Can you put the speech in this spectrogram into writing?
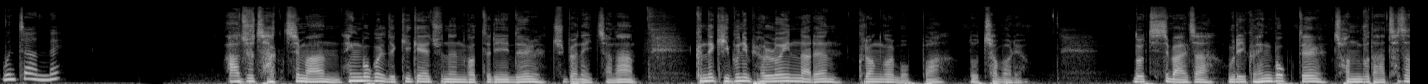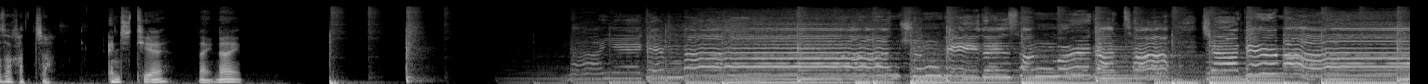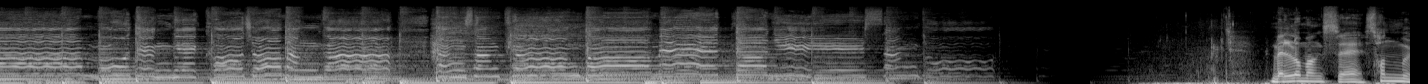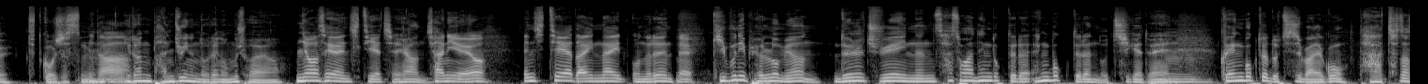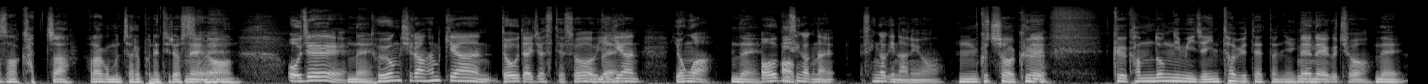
문자 왔네. 아주 작지만 행복을 느끼게 해주는 것들이 늘 주변에 있잖아. 근데 기분이 별로인 날은 그런 걸 못 봐. 놓쳐버려. 놓치지 말자. 우리 그 행복들 전부 다 찾아서 갖자. NCT의 Night Night. 멜로망스의 선물 듣고 오셨습니다. 음, 이런 반주 있는 노래 너무 좋아요. 안녕하세요 NCT의 재현. 쟈니에요. NCT의 night night 오늘은 네. 기분이 별로면 늘 주위에 있는 사소한 행복들은 행복들은 놓치게 돼. 음, 그 행복들 놓치지 말고 다 찾아서 갖자라고 문자를 보내드렸어요. 네네. 어제 네. 도영 씨랑 함께한 The Digest에서 네. 얘기한 영화 네. Up이 Up. 생각나 생각이 나네요. 음, 그쵸. 그, 네. 그 감독님이 이제 인터뷰 때 했던 얘기. 네네 그렇죠. 네.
